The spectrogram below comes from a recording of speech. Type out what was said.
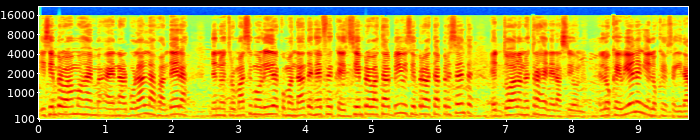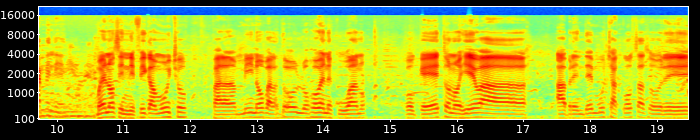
y siempre vamos a en- a enarbolar las banderas de nuestro máximo líder, comandante en jefe, que siempre va a estar vivo y siempre va a estar presente en todas nuestras generaciones, en los que vienen y en los que seguirán viniendo. Bueno, significa mucho para mí, no, para todos los jóvenes cubanos, porque esto nos lleva a aprender muchas cosas sobre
